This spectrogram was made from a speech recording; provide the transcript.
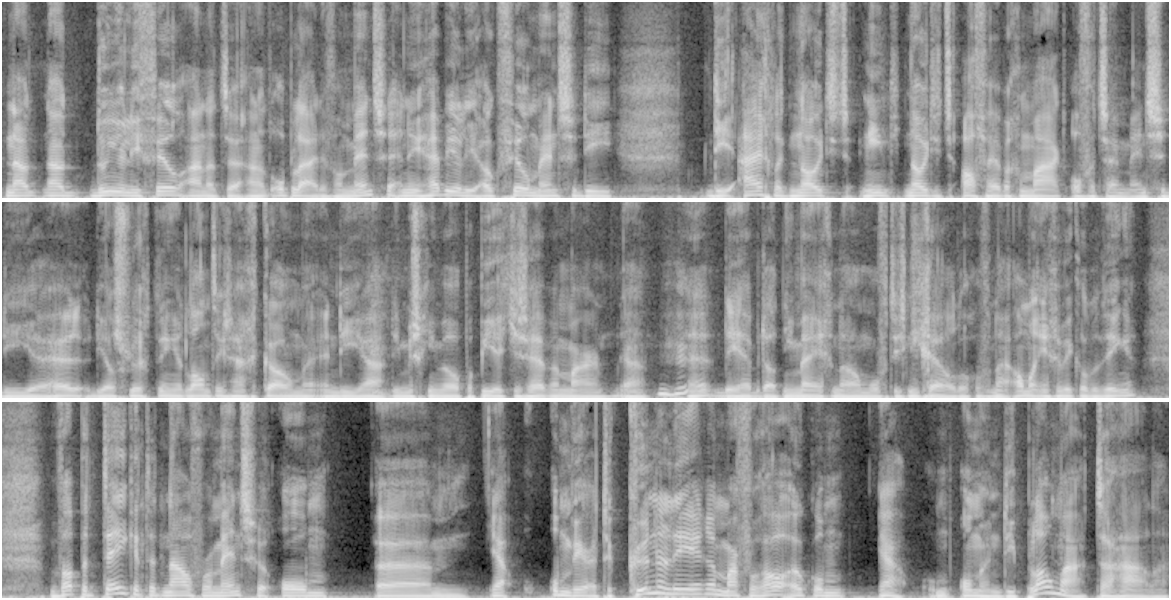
Nou, nou doen jullie veel aan het, eh, aan het opleiden van mensen. En nu hebben jullie ook veel mensen die, die eigenlijk nooit, iets- niet, nooit iets af hebben gemaakt. Of het zijn mensen die, hè, die als vluchteling het land in zijn gekomen. En die, ja, die misschien wel papiertjes hebben, maar ja, hè, die hebben dat niet meegenomen. Of het is niet geldig. Of nou, allemaal ingewikkelde dingen. Wat betekent het nou voor mensen om, ehm, ja, om weer te kunnen leren. Maar vooral ook om, ja, om, om een diploma te halen?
